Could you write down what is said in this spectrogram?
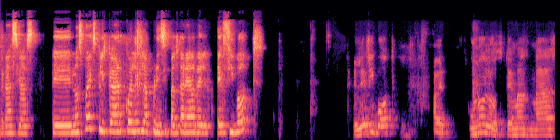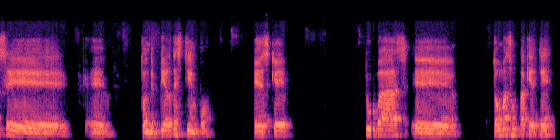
gracias. Eh, ¿Nos puede explicar cuál es la principal tarea del EFIBOT? El EFIBOT, a ver, uno de los temas más eh, eh, donde pierdes tiempo es que tú vas, eh, tomas un paquete,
